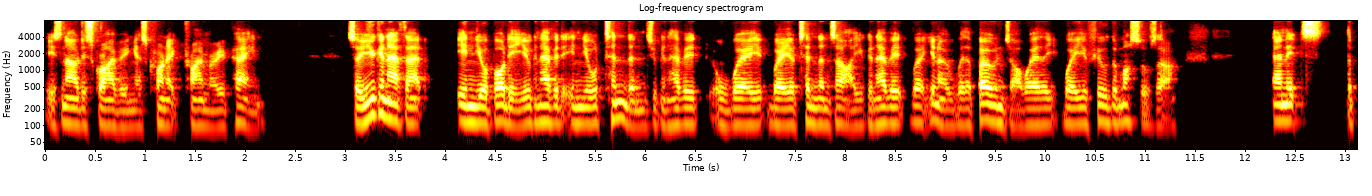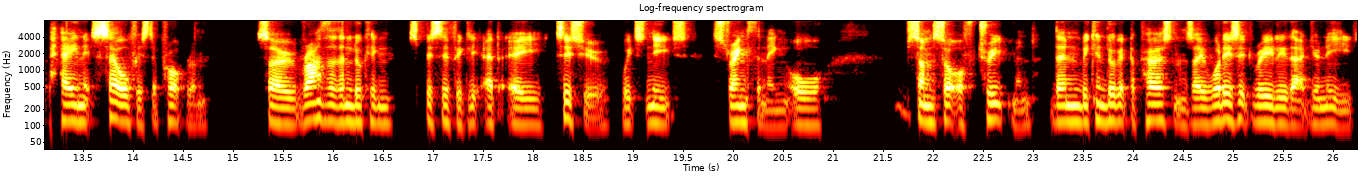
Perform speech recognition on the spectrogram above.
is now describing as chronic primary pain. So you can have that in your body, you can have it in your tendons, you can have it or where, where your tendons are, you can have it where, you know, where the bones are, where, where you feel the muscles are. And it's the pain itself is the problem. So rather than looking specifically at a tissue which needs strengthening or some sort of treatment, then we can look at the person and say, what is it really that you need?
